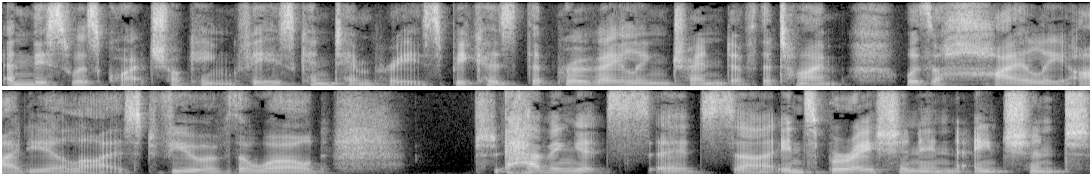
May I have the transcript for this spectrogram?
And this was quite shocking for his contemporaries because the prevailing trend of the time was a highly idealized view of the world having its its uh, inspiration in ancient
